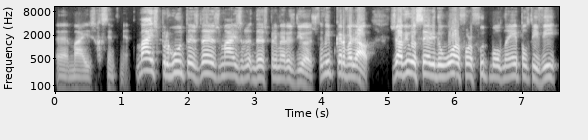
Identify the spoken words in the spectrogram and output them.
uh, mais recentemente. Mais perguntas das, mais, das primeiras de hoje. Felipe Carvalhal, já viu a série The War for Football na Apple TV?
